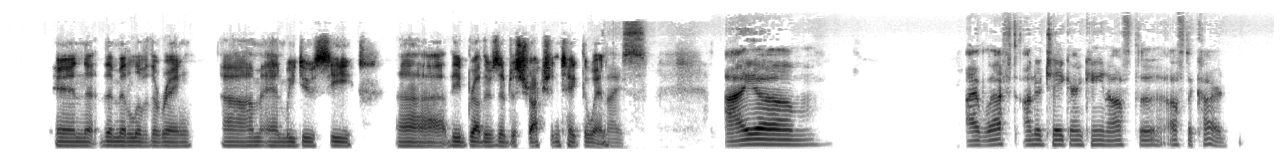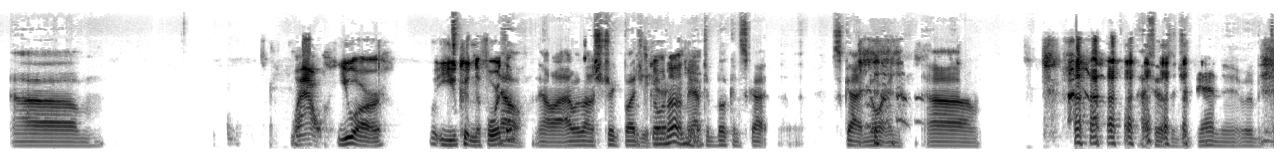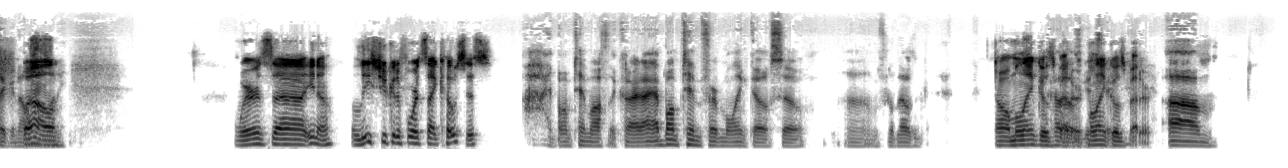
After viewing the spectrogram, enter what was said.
in the middle of the ring. Um, and we do see uh, the Brothers of Destruction take the win. Nice. I um I left Undertaker and Kane off the off the card. Um, wow, you are you couldn't afford no, them? No, I was on a strict budget. What's going here. on? I have to book and Scott Scott Norton. um, I feel it was in Japan, it would have been taking all well, money. Where's uh, you know, at least you could afford Psicosis. I bumped him off the card. I, bumped him for Malenko, so um, so that was. Oh, Malenko's better. Malenko's better. Um,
